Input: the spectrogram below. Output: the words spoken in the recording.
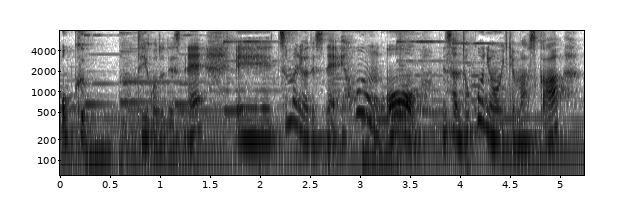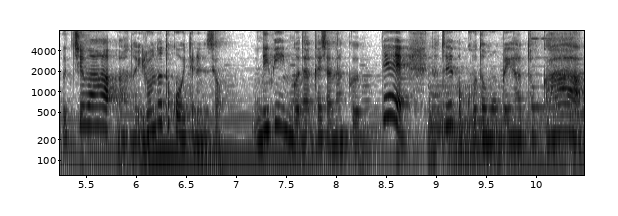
置くっていうことですね、えー、つまりはですね絵本を皆さんどこに置いてますか？うちはあのいろんなとこ置いてるんですよ。リビングだけじゃなくって例えば子供部屋とか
